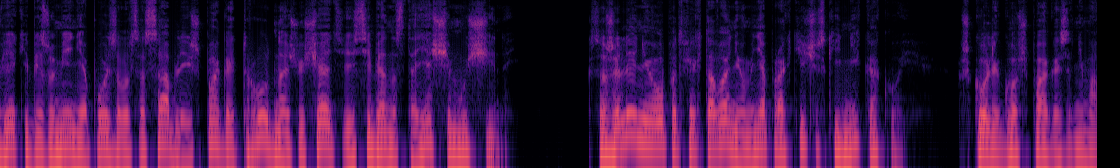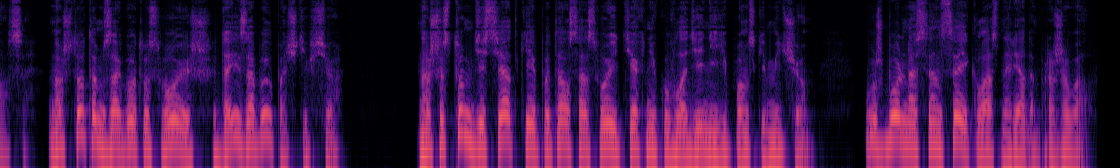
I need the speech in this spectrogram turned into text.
веке без умения пользоваться саблей и шпагой трудно ощущать себя настоящим мужчиной. К сожалению, опыт фехтования у меня практически никакой. В школе год шпагой занимался. Но что там за год усвоишь, да и забыл почти все. На шестом десятке пытался освоить технику владения японским мечом. Уж больно сенсей классно рядом проживал.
